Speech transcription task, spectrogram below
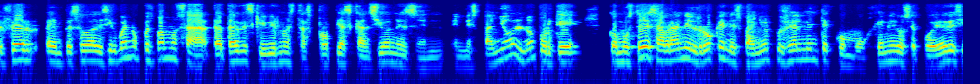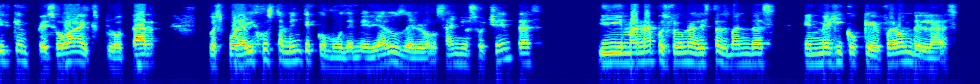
Fer empezó a decir, bueno, pues vamos a tratar de escribir nuestras propias canciones en, español, ¿no? Porque, como ustedes sabrán, el rock en español, pues realmente como género se podría decir que empezó a explotar, pues por ahí justamente como de mediados de los años ochentas. Y Mana, pues fue una de estas bandas en México que fueron de las...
